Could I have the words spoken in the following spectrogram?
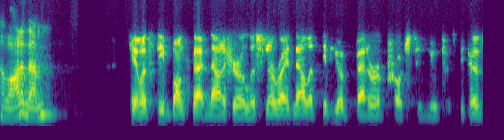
A lot of them. Okay, let's debunk that now. If you're a listener right now, let's give you a better approach to use because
